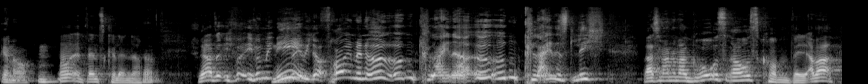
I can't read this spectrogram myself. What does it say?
genau. Hm. Mal einen Adventskalender. Ja. also ich, ich würde mich, Nee. würd mich doch freuen, wenn ir- irgendein kleiner, ir- irgendein kleines Licht, was man nochmal groß rauskommen will. Aber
